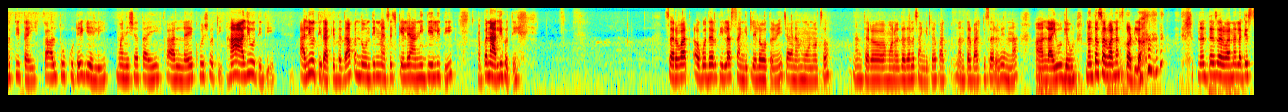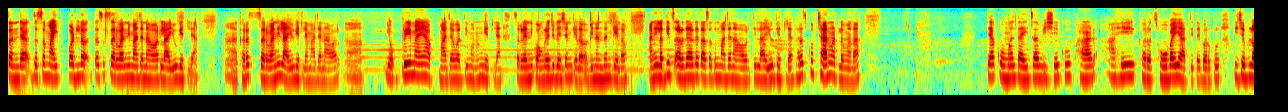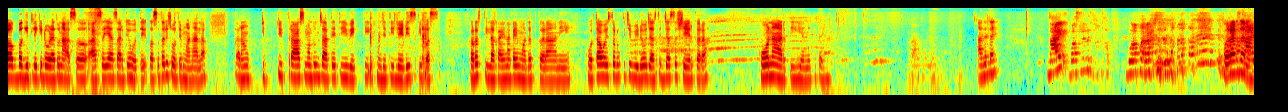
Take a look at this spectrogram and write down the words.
आरतीताई काल तू कुठे गेली? मनीषा ताई काल लय खुश होती. हां आली होती ती. आली होती राकेश दादा पण दोन तीन मेसेज केले आणि गेली ती. पण आली होती. सर्वात अगोदर तिलाच सांगितलेलं होतं मी चॅनल मोनोचं नंतर मनोज दादाला सांगितलं बाक नंतर बाकी सर्वांना लाईव्ह घेऊन. नंतर सर्वांनाच कळलं. नंतर सर्वांना लगेच संध्या जसं माहीत पडलं तसं सर्वांनी माझ्या नावावर लाईव्ह घेतल्या. खरंच सर्वांनी लाईव्ह घेतल्या माझ्या नावावर. यो प्रेम आहे आप माझ्यावरती म्हणून घेतल्या. सगळ्यांनी कॉंग्रॅच्युलेशन केलं अभिनंदन केलं. आणि लगेच अर्ध्या अर्ध्या तासातून माझ्या नावावरती लाईव्ह घेतल्या. खरंच खूप छान वाटलं मला. त्या कोमलताईचा विषय खूप हार्ड आहे खरंच. हो बाई आरतीताई भरपूर. तिचे ब्लॉग बघितले की डोळ्यातून असं असं यासारखे होते कसं तरीच होते मनाला. कारण किती त्रासमधून जाते ती व्यक्ती म्हणजे ती लेडीज की बस. खरंच तिला काही ना काही मदत करा आणि होता होईस तर तिचे व्हिडिओ जास्तीत जास्त शेअर करा. हो ना आरती आणि ताई. आले ताई? नाही बसले फरार झाला. फरार झाला.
